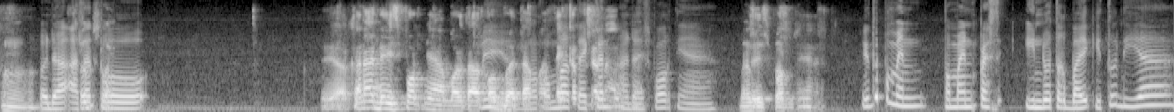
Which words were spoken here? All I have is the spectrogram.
Hmm. udah atlet pro. Ya, kan ada e-sportnya Mortal Iya, Kombat Mortal sama Kombat Tekken Tekken kan ada. sportnya Ada e-sportnya. Itu pemain pemain PES Indo terbaik itu dia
